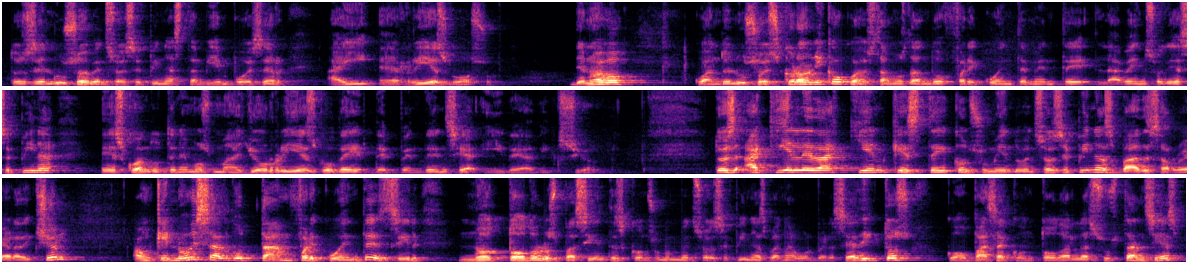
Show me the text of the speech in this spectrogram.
entonces el uso de benzodiazepinas también puede ser ahí eh, riesgoso. De nuevo, cuando el uso es crónico, cuando estamos dando frecuentemente la benzodiazepina, es cuando tenemos mayor riesgo de dependencia y de adicción. Entonces, ¿a quién le da? ¿Quién que esté consumiendo benzodiazepinas va a desarrollar adicción? Aunque no es algo tan frecuente, es decir, no todos los pacientes que consumen benzodiazepinas van a volverse adictos, como pasa con todas las sustancias,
